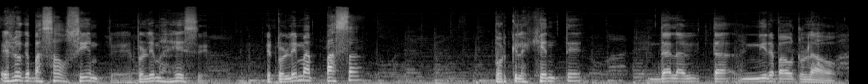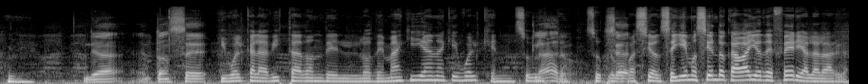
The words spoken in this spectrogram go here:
es lo que ha pasado siempre. El problema es ese. El problema pasa porque la gente da la vista, mira para otro lado. ¿Ya? Entonces, Igual que a la vista donde los demás guían a que vuelquen su vista, su O sea- preocupación. Seguimos siendo caballos de feria a la larga.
